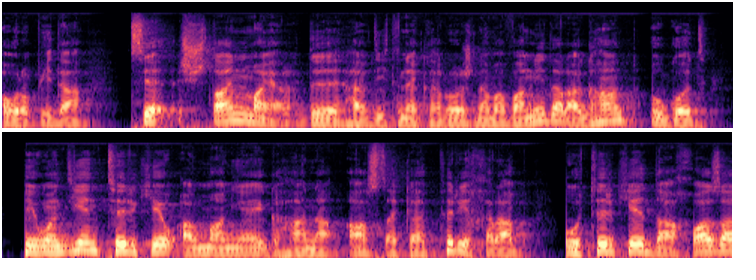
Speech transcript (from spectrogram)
ئەوروپیدا. شتاینمایەر د هەفدیتنەکە ڕۆژنەمەوانیدا ڕگەهاند و گوت پەیوەندیان ترکێ و ئەلمانیای گەهانە ئاستەکە پری خراپ û Tirkiye daxwaza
